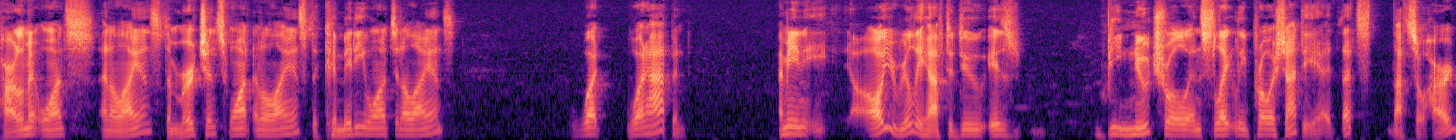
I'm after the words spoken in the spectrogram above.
Parliament wants an alliance, the merchants want an alliance, the committee wants an alliance. What what happened? I mean, all you really have to do is be neutral and slightly pro Ashanti. Eh, that's not so hard,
